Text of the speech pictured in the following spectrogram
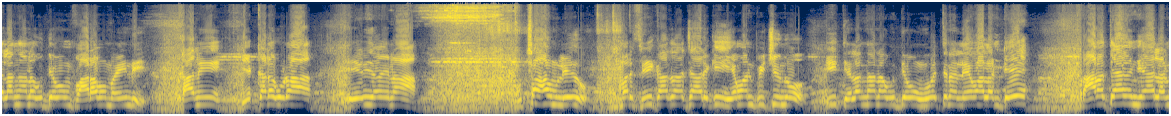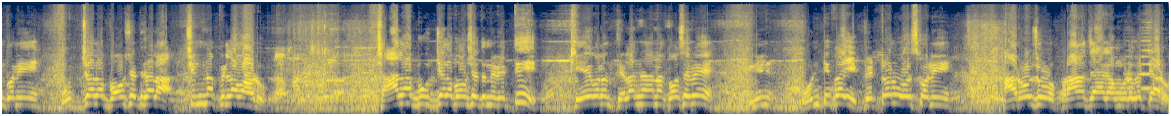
తెలంగాణ ఉద్యమం ప్రారంభమైంది. కానీ ఎక్కడ కూడా ఏ విధమైన ఉత్సాహం లేదు. మరి శ్రీకాంతాచారికి ఏమనిపించిందో ఈ తెలంగాణ ఉద్యమం ఉవెత్తిన లేవాలంటే ప్రాణత్యాగం చేయాలనుకుని ఉజ్వల భవిష్యత్తు గల చిన్న పిల్లవాడు చాలా ఉజ్వల భవిష్యత్తు ఉన్న వ్యక్తి కేవలం తెలంగాణ కోసమే ఒంటిపై పెట్రోల్ పోసుకొని ఆ రోజు ప్రాణత్యాగం మొదలుపెట్టారు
